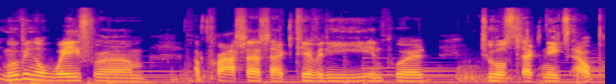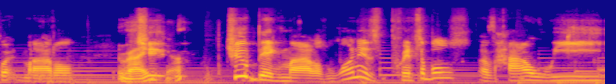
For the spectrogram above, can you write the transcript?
moving away from a process activity input tools techniques output model right to, yeah. Two big models one is principles of how we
